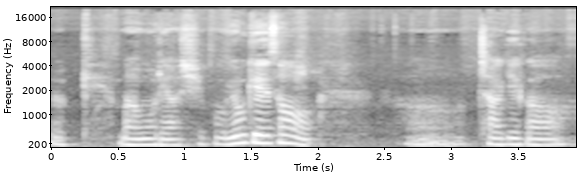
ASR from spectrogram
이렇게 마무리 하시고 여기에서 어, 자기가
